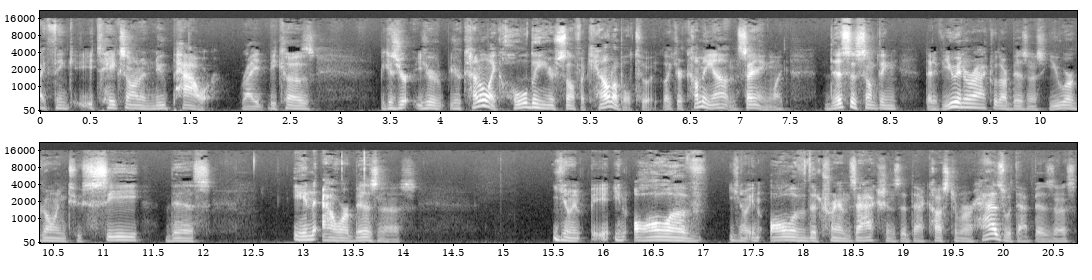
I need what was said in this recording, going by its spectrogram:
I think it takes on a new power, right? Because because you're you're you're kind of like holding yourself accountable to it. Like you're coming out and saying like this is something that if you interact with our business, you are going to see this in our business. You know, in, in all of you know, in all of the transactions that that customer has with that business.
